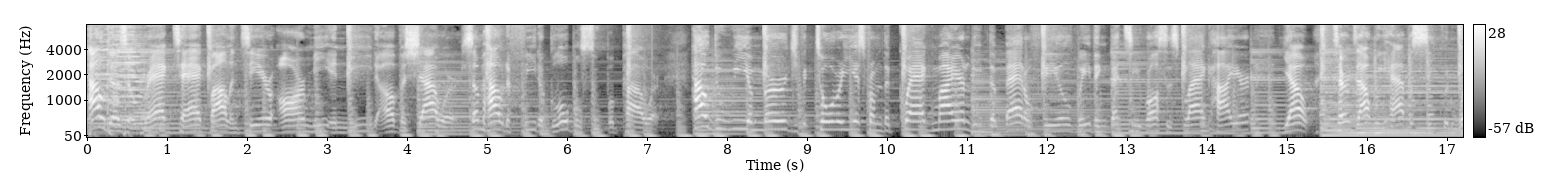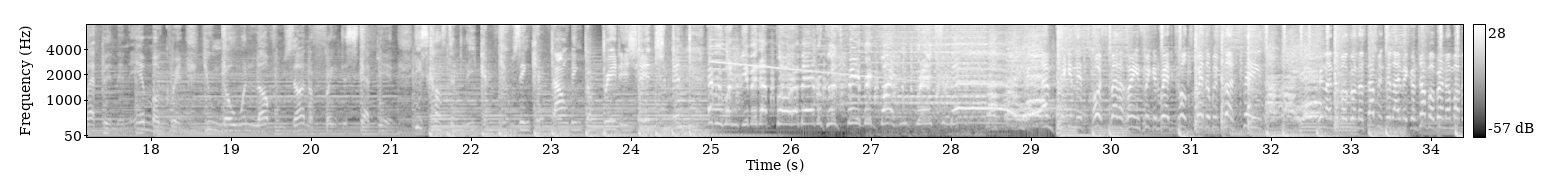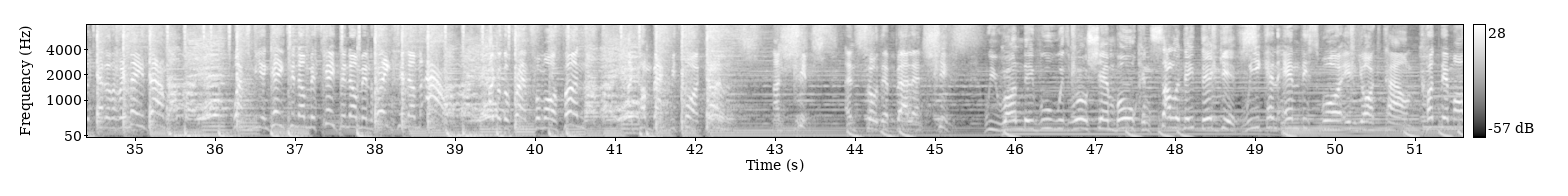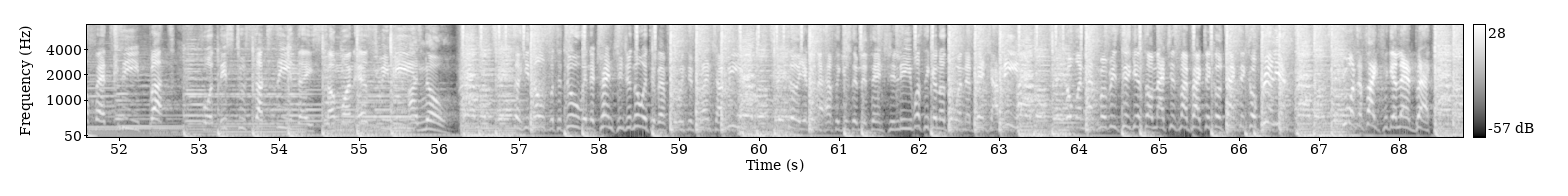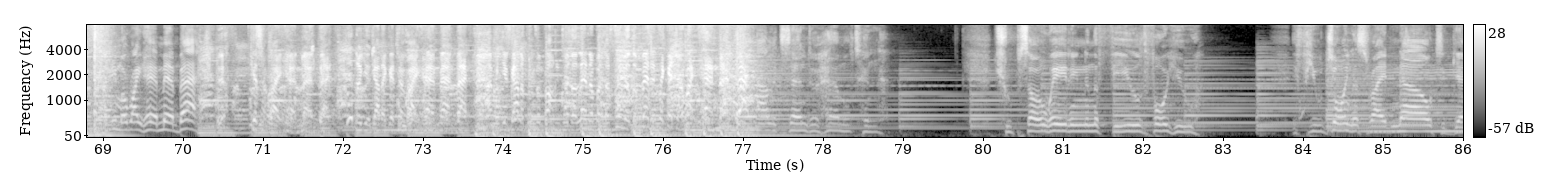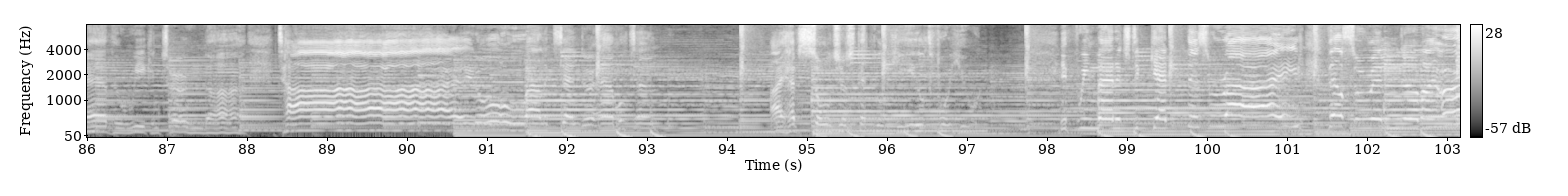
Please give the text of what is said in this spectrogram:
How does a ragtag volunteer army in need of a shower somehow defeat a global superpower? How do we emerge victorious from the quagmire? Leave the battlefield waving Betsy Ross's flag higher? Yo, turns out we have a secret weapon, an immigrant you know and love who's unafraid to step in. He's constantly confusing, confounding the British henchmen. Everyone give it up for America's favorite fighting Frenchman! Gonna stop until I make them drop a burn them up and scatter the remains down. Watch me engaging them, escaping them, and rating them out. I go to France for more fun. I come back with more guns and ships, and so their balance shifts. We rendezvous with Rochambeau, consolidate their gifts. We can end this war in Yorktown, cut them off at sea, but for this to succeed, there's someone else we need. I know. So he knows what to do in the trench, ingenuitive and fluent in French, I mean. So you're gonna have to use him eventually. What's he gonna do in the bench, I mean? No one has more resilience or matches my practical tactical brilliance. You want to fight for your land back? I need my right hand man back. Yeah, get your right hand man back. You know you gotta get your right hand man back. I mean, you gotta put some thought into the letter, but the sooner the better to get your right hand man back. Alexander Hamilton. Troops are waiting in the field for you. If you join us right now, together we can turn the tide. Oh, Alexander Hamilton. I have soldiers that will yield for you. If we manage to get this right, they'll surrender my earth.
